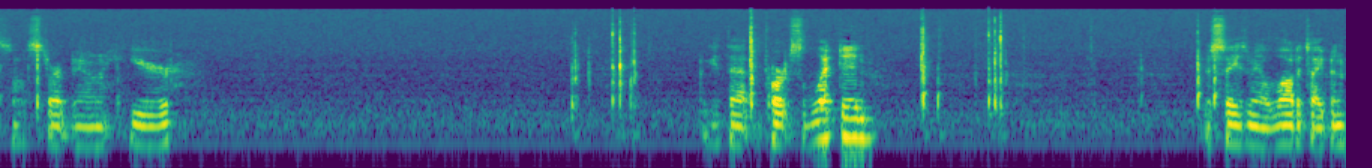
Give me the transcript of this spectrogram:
So I'll start down here. Get that part selected. Just saves me a lot of typing.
